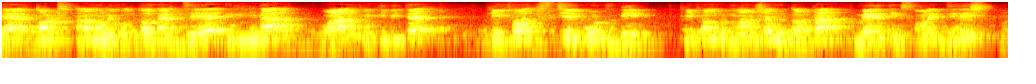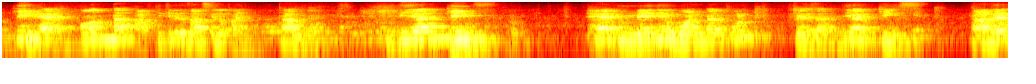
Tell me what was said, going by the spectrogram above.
দেয় থট তারা মনে করতো দ্যাট যে ইন দা ওয়ার্ল্ড পৃথিবীতে people still would need people মানুষের দরকার মেনি থিংস অনেক জিনিস হি হ্যাড অন দা আর পৃথিবীতে যা ছিল তাই। তার their kings had many wonderful treasure their kings তাদের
